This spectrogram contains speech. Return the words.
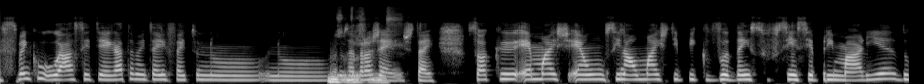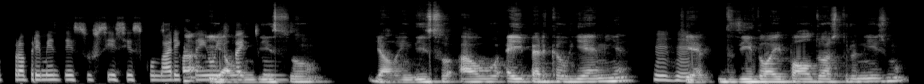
Se bem que o ACTH também tem efeito no, no, nos, nos androgénios, tem. Só que é, mais, é um sinal mais típico da insuficiência primária do que propriamente da insuficiência secundária, que ah, tem um e efeito. Além disso, e além disso, há a hipercaliemia, uhum. que é devido ao hipoaldosteronismo,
